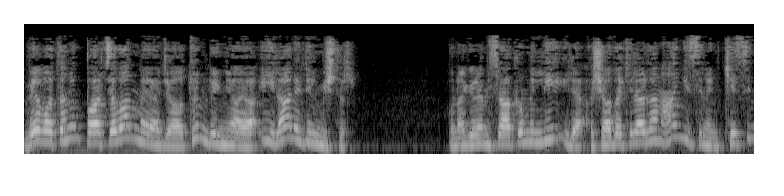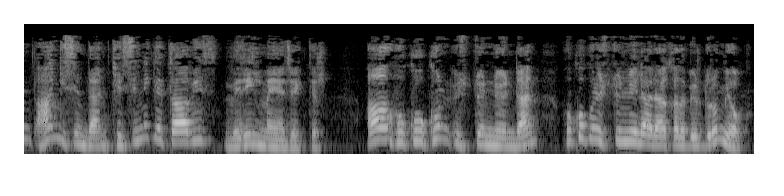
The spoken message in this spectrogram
ve vatanın parçalanmayacağı tüm dünyaya ilan edilmiştir. Buna göre Misak-ı Milli ile aşağıdakilerden hangisinin kesin hangisinden kesinlikle taviz verilmeyecektir? A. Hukukun üstünlüğünden, hukukun üstünlüğü ile alakalı bir durum yok.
